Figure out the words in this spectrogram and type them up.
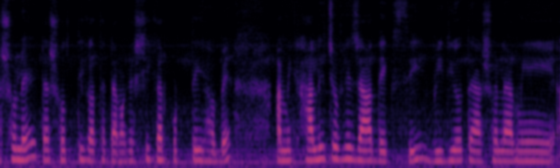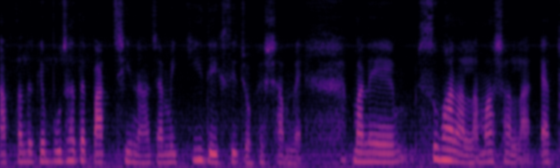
আসলে এটা সত্যি কথাটা আমাকে স্বীকার করতেই হবে। আমি খালি চোখে যা দেখছি, ভিডিওতে আসলে আমি আপনাদেরকে বুঝাতে পারছি না যে আমি কি দেখছি চোখের সামনে। মানে সুভান আল্লাহ মাশাল্লাহ এত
